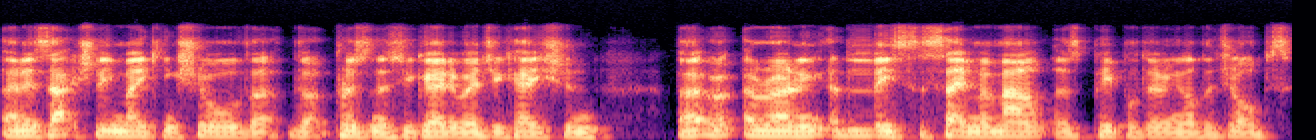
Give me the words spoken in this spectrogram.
and is actually making sure that that prisoners who go to education uh, are earning at least the same amount as people doing other jobs.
